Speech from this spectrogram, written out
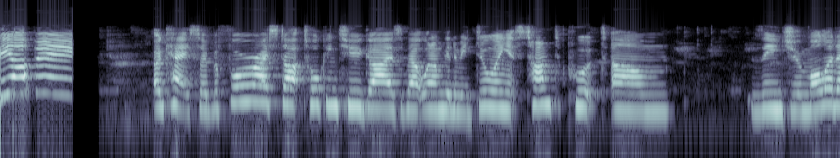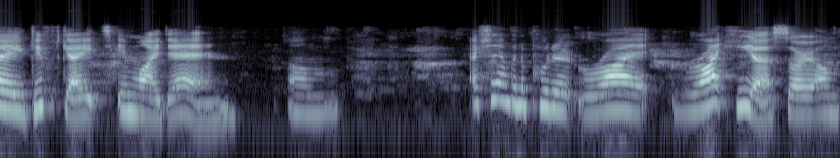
BRB! Okay, so before I start talking to you guys about what I'm going to be doing, it's time to put um the Jamaaliday gift gate in my den. Um, actually, I'm going to put it right right here so um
